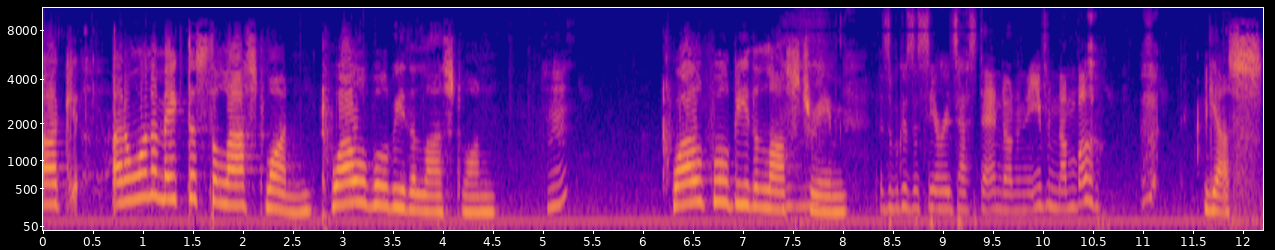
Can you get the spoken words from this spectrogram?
Uh, c- I don't want to make this the last one. 12 will be the last one. Hmm? 12 will be the last stream. Is it because the series has to end on an even number? Yes.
